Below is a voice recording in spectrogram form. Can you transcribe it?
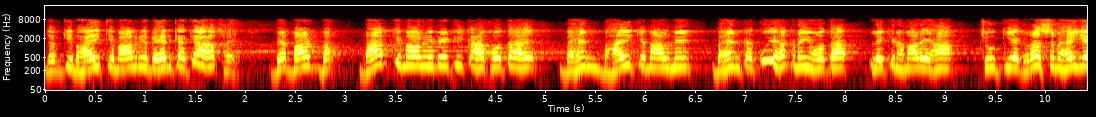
جبکہ بھائی کے مال میں بہن کا کیا حق ہے؟ باپ کے مال میں بیٹی کا حق ہوتا ہے۔ بہن بھائی کے مال میں بہن کا کوئی حق نہیں ہوتا۔ لیکن ہمارے یہاں چونکہ ایک رسم ہے یہ،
